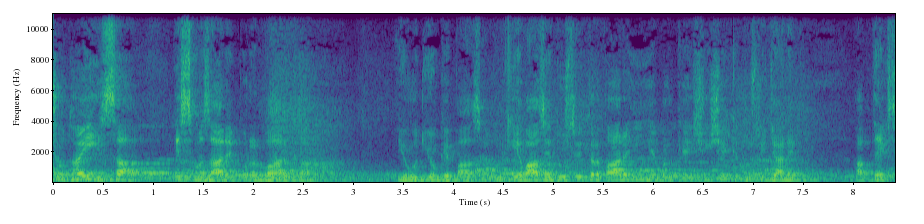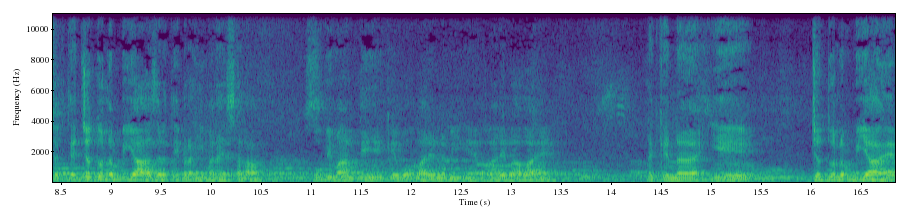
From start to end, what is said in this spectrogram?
چوتھائی حصہ اس مزار پر انوار کا یہودیوں کے پاس ہے۔ ان کی آوازیں دوسری طرف آ رہی ہیں، بلکہ شیشے کی دوسری جانب آپ دیکھ سکتے ہیں۔ جد الانبیاء حضرت ابراہیم علیہ السلام، وہ بھی مانتے ہیں کہ وہ ہمارے نبی ہیں، ہمارے بابا ہیں۔ لیکن یہ جد الانبیاء ہیں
